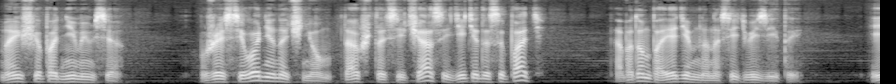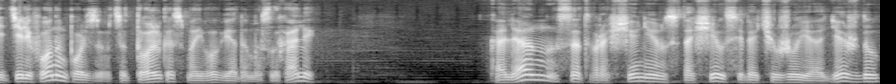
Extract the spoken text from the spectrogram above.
мы еще поднимемся. Уже сегодня начнем, так что сейчас идите досыпать, а потом поедем наносить визиты. И телефоном пользоваться только с моего ведома, слыхали? Колян с отвращением стащил себе чужую одежду,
